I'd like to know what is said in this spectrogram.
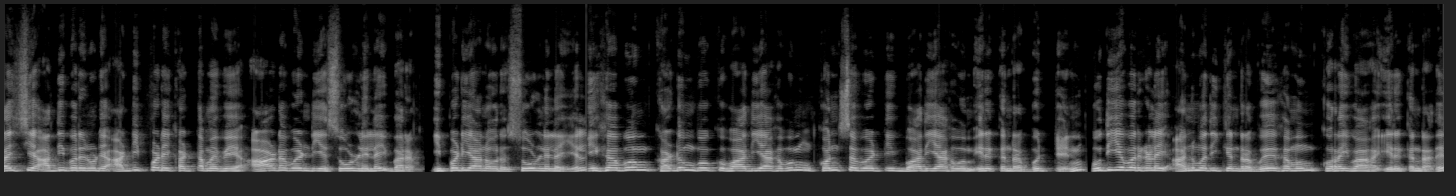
ரஷ்ய அதிபரனுடைய அடிப்படை கட்டமைப்பை ஆட வேண்டிய சூழ்நிலை வரும். இப்படியான ஒரு சூழ்நிலையில் மிகவும் கடும்போக்குவாதியாகவும் கொன்சர்வேட்டிவ் வாதியாகவும் இருக்கின்ற புட்டின் புதியவர்களை அனுமதிக்கின்ற வேகமும் குறைவாக இருக்கின்றது.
